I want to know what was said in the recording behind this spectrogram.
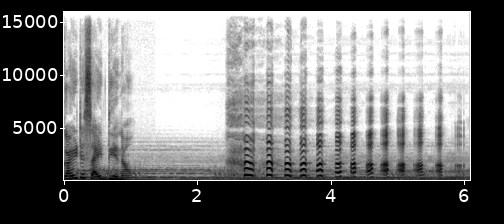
গাড়িটা সাইড দিয়ে নাও।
